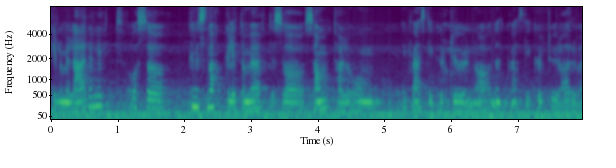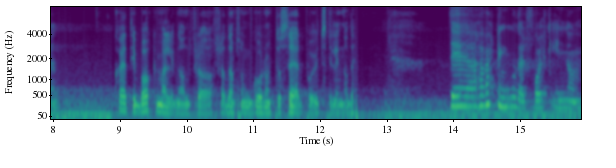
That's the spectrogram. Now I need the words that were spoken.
til og med lære litt. Og så kunne snakke litt og møtes og samtale om den kvenske kulturen og den kvenske kulturarven. Hva er tilbakemeldingene fra, fra dem som går rundt og ser på utstillinga di? Det har vært en god del folk innom.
